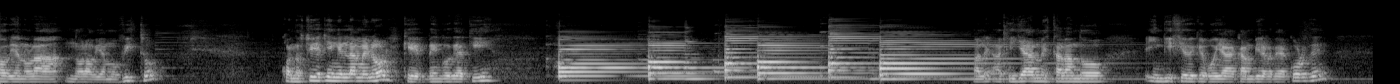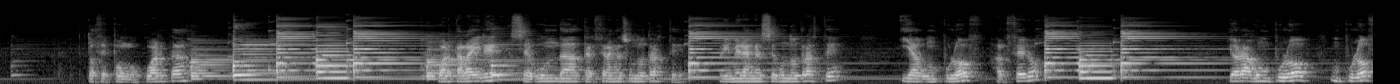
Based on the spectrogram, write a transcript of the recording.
Todavía no la, no la habíamos visto. Cuando estoy aquí en el La menor, que vengo de aquí, aquí ya me está dando indicio de que voy a cambiar de acorde. Entonces pongo cuarta, cuarta al aire, segunda, tercera en el segundo traste, primera en el segundo traste y hago un pull-off al cero y ahora hago un pull-off un pull -off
